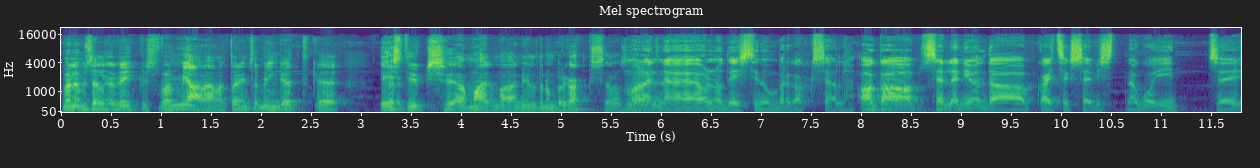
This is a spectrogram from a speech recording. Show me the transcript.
me oleme seal ka kõik vist, mina vähemalt olin seal mingi hetk eh, Eesti üks ja maailma nii-öelda number kaks seal ma osas. olen äh, olnud Eesti number kaks seal, aga selle nii-öelda kaitseks see vist nagu ei, see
